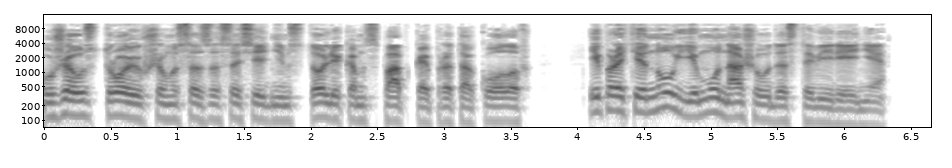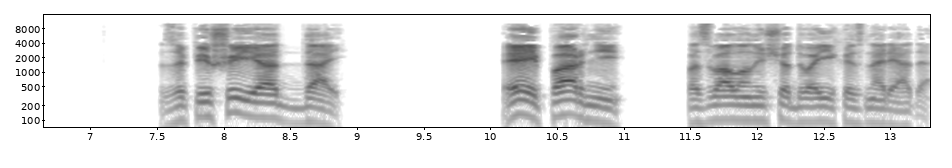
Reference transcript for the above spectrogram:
уже устроившемуся за соседним столиком с папкой протоколов, и протянул ему наше удостоверение. «Запиши и отдай». «Эй, парни!» — позвал он еще двоих из наряда.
